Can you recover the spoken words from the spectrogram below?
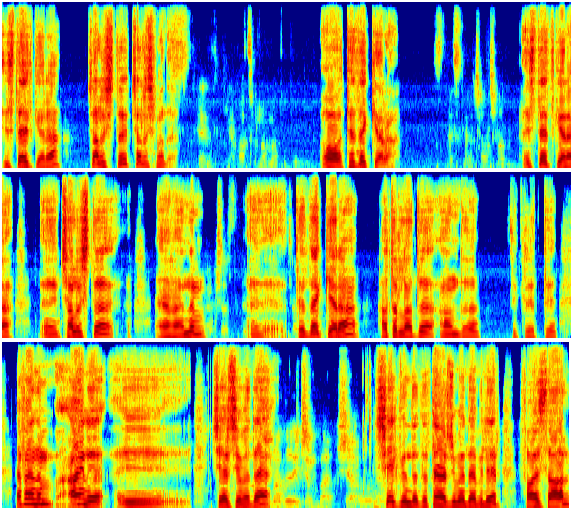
İstetkara çalıştı, çalışmadı. O tezekkara. İstetkara e, çalıştı. Efendim e, tezekkara hatırladı, andı. zikretti. Efendim aynı e, çerçevede şeklinde de tercüme edebilir. Faysal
